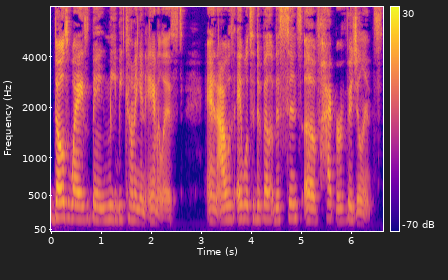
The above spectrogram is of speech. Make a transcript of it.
those ways being me becoming an analyst. And I was able to develop this sense of hypervigilance.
